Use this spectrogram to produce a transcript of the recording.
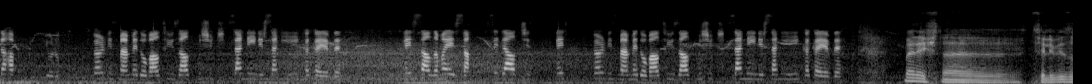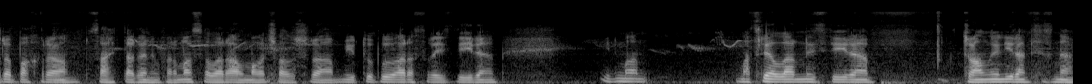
Daha. Yorum. Örniz Mehmedov 663. Sen ne inirsen iyi kaka evde. El sallama el sall. Sedi alt çiz. El. Örniz Mehmedov 663. Sen ne inirsen iyi kaka evde. Mən heç nə televizora baxıram, saytlardan informasiyaları almağa çalışıram, YouTube-u ara sıra izləyirəm. İdman materiallarını izləyirəm. Canlı eləyirəm sizinlə.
